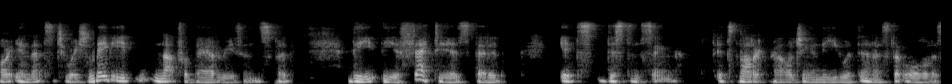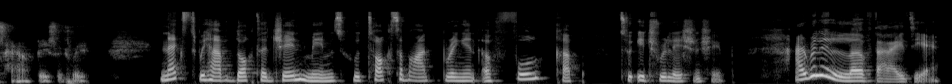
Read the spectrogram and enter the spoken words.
are in that situation, maybe not for bad reasons, but the the effect is that it it's distancing. It's not acknowledging a need within us that all of us have, basically. Next, we have Dr. Jane Mims, who talks about bringing a full cup to each relationship. I really love that idea.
